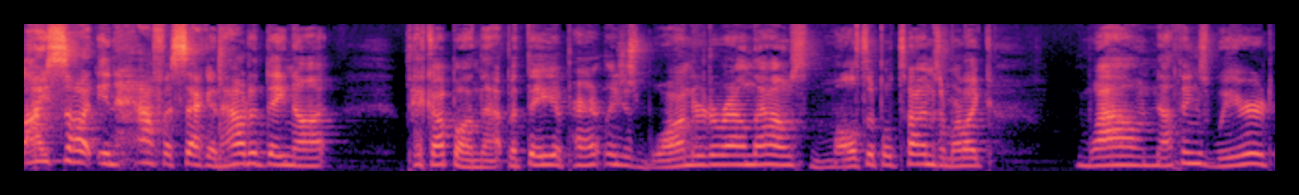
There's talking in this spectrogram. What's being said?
I saw it in half a second. How did they not pick up on that? But they apparently just wandered around the house multiple times and were like, wow, nothing's weird.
